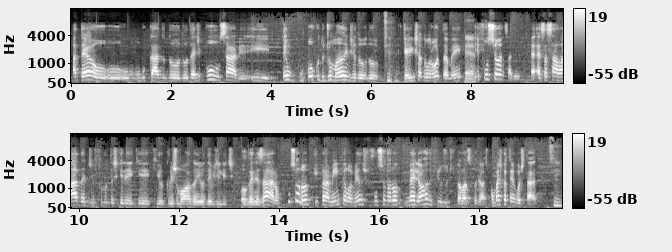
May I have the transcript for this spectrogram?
até o, o- um bocado do, do Deadpool, sabe? E tem um, um pouco do Jumanji, do, do- que a gente adorou também. É. E funciona, sabe? É- Essa salada de frutas que, ele, que, que o Chris Morgan e o David Leitch organizaram, funcionou. E pra mim, pelo menos, funcionou melhor do que os últimos Velozes Furiosos. Por mais que eu tenha gostado. Sim.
